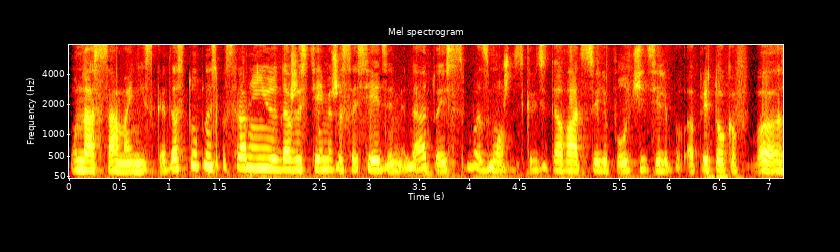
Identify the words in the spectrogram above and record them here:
у нас самая низкая доступность по сравнению даже с теми же соседями, да, то есть возможность кредитоваться или получить или притоков, э,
